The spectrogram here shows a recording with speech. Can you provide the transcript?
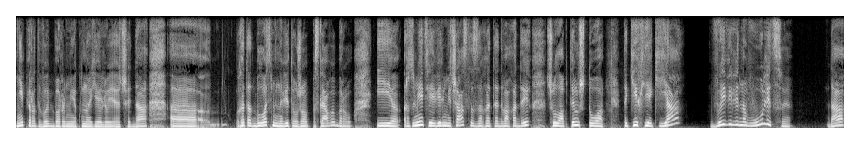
не перад выбарамі як многія люечаць да. А, гэта адбылось менавіта ўжо пасля выбараў. І разумееце я вельмі часта за гэтыя два гады чула аб тым што таких як я вывели на вуліцы да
